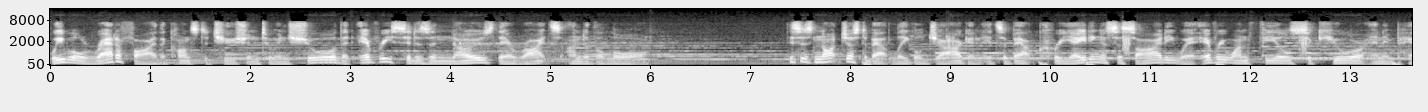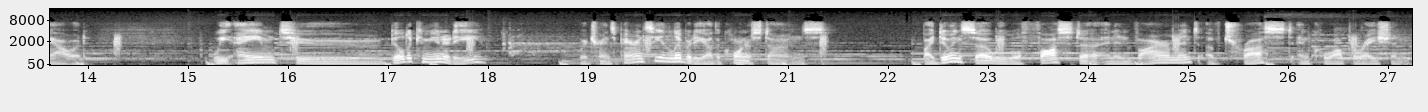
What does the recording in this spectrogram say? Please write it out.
We will ratify the Constitution to ensure that every citizen knows their rights under the law. This is not just about legal jargon, it's about creating a society where everyone feels secure and empowered. We aim to build a community where transparency and liberty are the cornerstones. By doing so, we will foster an environment of trust and cooperation.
